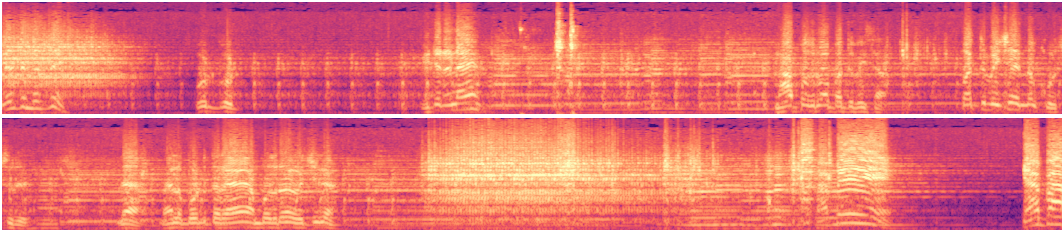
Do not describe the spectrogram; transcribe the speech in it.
நிறுத்து நிறுத்து. குட் குட் என்ன நாற்பது ரூபா பத்து பைசா. பத்து பைசா என்ன கொசுரு இந்தா, மேல போட்டு தரேன். ஐம்பது ரூபா வச்சுக்க. தம்பி ஏப்பா?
